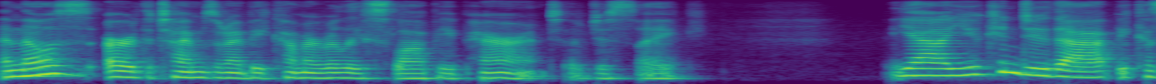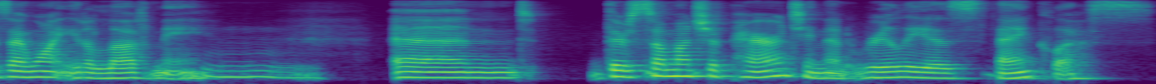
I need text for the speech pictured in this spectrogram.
and those are the times when i become a really sloppy parent of just like yeah you can do that because i want you to love me mm. and there's so much of parenting that really is thankless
